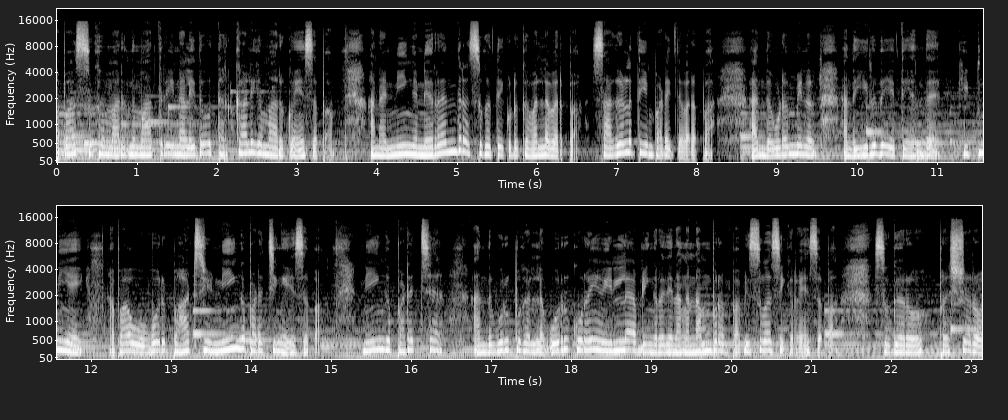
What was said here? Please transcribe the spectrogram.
அப்பா சுகம் மருந்து மாத்திரையினால் ஏதோ தற்காலிகமாக இருக்கும் ஏசப்பா. ஆனால் நீங்கள் நிரந்தர சுகத்தை கொடுக்க வல்லவர்ப்பா. சகலத்தையும் படைத்தவரப்பா. அந்த உடம்பினல் அந்த இருதயத்தை அந்த கிட்னியை அப்பா ஒவ்வொரு பார்ட்ஸையும் நீங்கள் படைச்சிங்க ஏசப்பா. நீங்கள் படைச்ச அந்த உறுப்புகளில் ஒரு குறையும் இல்லை அப்படிங்கிறதை நாங்கள் நம்புகிறோம்ப்பா விசுவாசிக்கிறோம் ஏசப்பா. சுகரோ ப்ரெஷரோ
